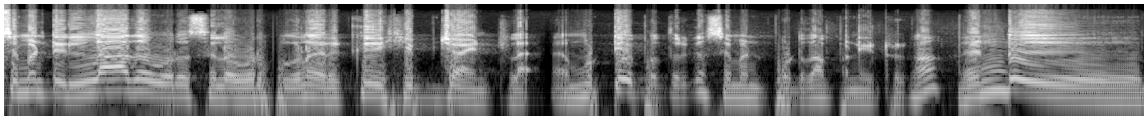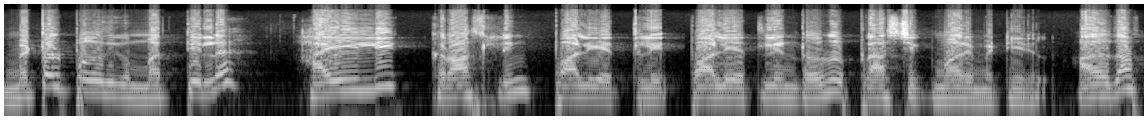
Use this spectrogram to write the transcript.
சிமெண்ட் இல்லாத ஒரு சில உறுப்புகளும் இருக்கு ஹிப் ஜாயிண்ட்ல முட்டியை பொறுத்த வரைக்கும் சிமெண்ட் போட்டு தான் பண்ணிட்டு இருக்கோம். ரெண்டு மெட்டல் பகுதிக்கு மத்தியில் ஹைலி கிராஸ்லிங் பாலிஎத்திலின் பாலிஎத்திலின்றது பிளாஸ்டிக் மாதிரி மெட்டீரியல் அதுதான்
